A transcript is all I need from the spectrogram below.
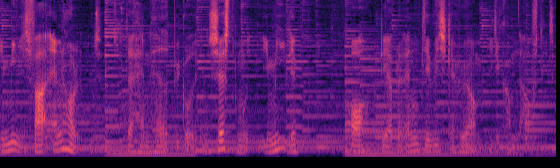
Emilies far anholdt, da han havde begået incest mod Emilie, og det er blandt andet det, vi skal høre om i det kommende afsnit.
